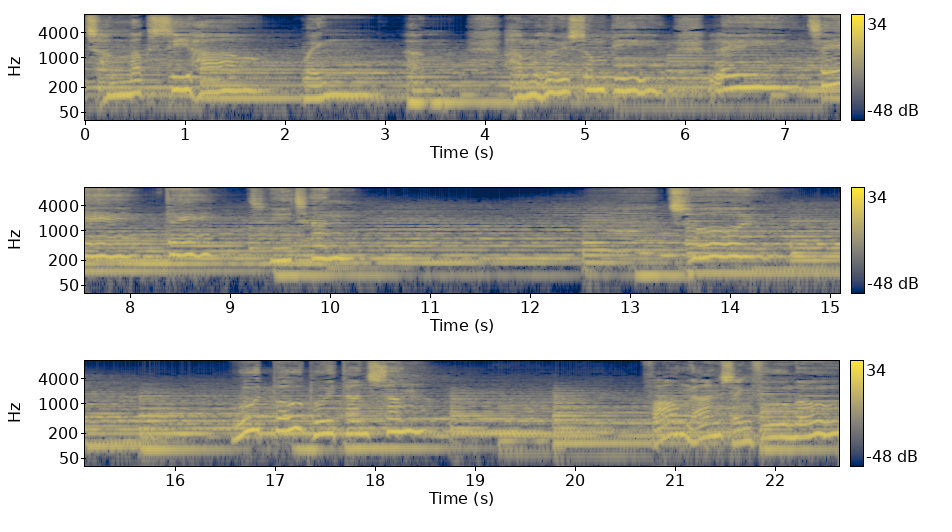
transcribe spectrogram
沉默思考永恒，含泪送别离席的至亲，会诞生，放眼成父母，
